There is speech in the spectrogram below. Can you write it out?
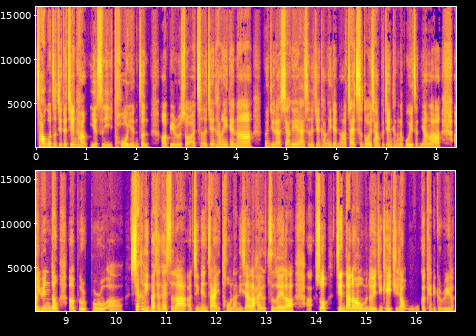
照顾自己的健康也是以拖延症啊，比如说，哎，吃的健康一点啊，不用紧，那下个月还吃的健康一点啊，再吃多一场不健康的不会怎样啦，啊，运动，呃，不不如呃，下个礼拜才开始啦，啊，今天再偷懒一下啦，还有之类啦，啊，说简单的话，我们都已经可以举到五个 category 了，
